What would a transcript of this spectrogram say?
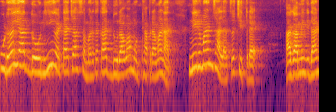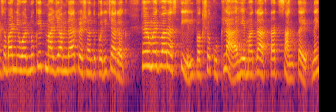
पुढं या दोन्ही गटाच्या समर्थकात दुरावा मोठ्या प्रमाणात निर्माण झाल्याचं चित्र आहे. आगामी विधानसभा निवडणुकीत माजी आमदार प्रशांत परिचारक हे उमेदवार असतील पक्ष कुठला हे मात्र आत्ताच सांगता येत नाही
